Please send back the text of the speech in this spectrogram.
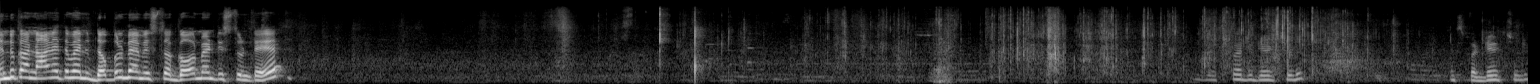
ఎందుకు ఆ నాణ్యతమైన డబ్బులు మేము ఇస్తాం గవర్నమెంట్ ఇస్తుంటే? ఎక్స్పైరీ డేట్ చూడు. ఎక్స్పైరీ డేట్ చూడు.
